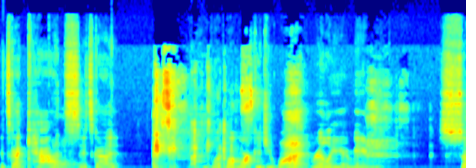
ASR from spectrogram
it's got cats Aw. it's got It's got what, what more could you want really i mean so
